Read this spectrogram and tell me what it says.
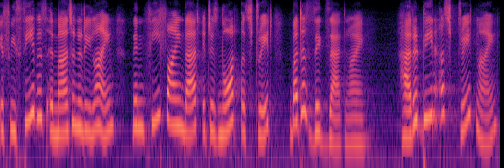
If we see this imaginary line, then we find that it is not a straight but a zigzag line. Had it been a straight line,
